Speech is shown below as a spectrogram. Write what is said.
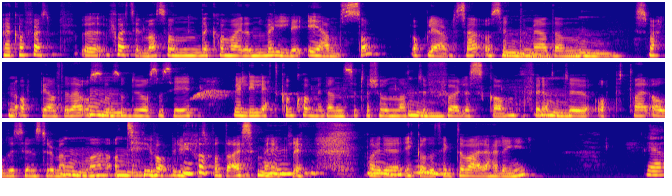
Jeg kan eh, forestille meg sånn, det kan være en veldig ensom opplevelse å sitte med den smerten oppi alt det der. Og sånn som du også sier, veldig lett kan komme i den situasjonen at du føler skam for at du opptar alle disse instrumentene. At de jo brukes på deg, som egentlig bare ikke hadde tenkt å være her lenger. Ja.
